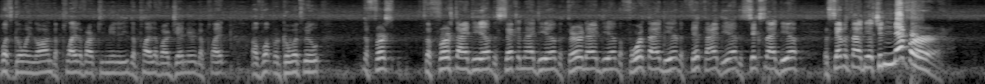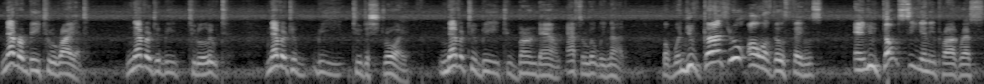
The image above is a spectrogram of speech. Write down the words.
what's going on, the plight of our community, the plight of our gender, the plight of what we're going through. The first the first idea, the second idea, the third idea, the fourth idea, the fifth idea, the sixth idea, the seventh idea should never, never be to riot never to be to loot, never to be to destroy, never to be to burn down. Absolutely not. But when you've gone through all of those things and you don't see any progress,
